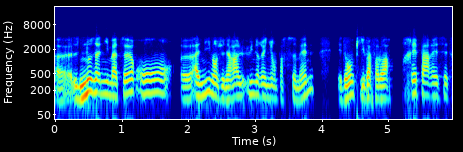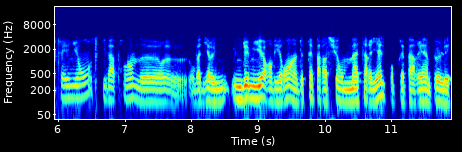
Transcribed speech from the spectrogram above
euh, nos animateurs ont, euh, animent en général une réunion par semaine, et donc il va falloir préparer cette réunion, ce qui va prendre, euh, on va dire, une, demi-heure environ hein, de préparation matérielle pour préparer un peu les,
